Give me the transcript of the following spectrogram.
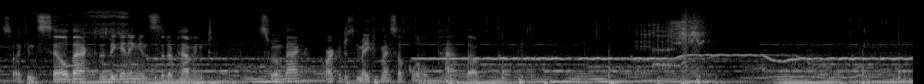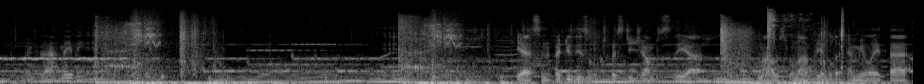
So I can sail back to the beginning instead of having to swim back. Or I could just make myself a little path up. Maybe? Yes, and if I do these little twisty jumps, the uh, mobs will not be able to emulate that.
